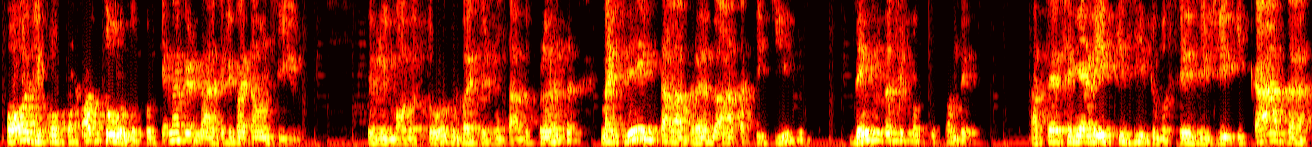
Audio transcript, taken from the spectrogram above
pode constatar o todo, porque na verdade ele vai dar um giro pelo imóvel todo, vai ser juntado planta, mas ele está lavrando a ata pedido dentro da circunscrição dele. Até seria meio esquisito você exigir que cada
